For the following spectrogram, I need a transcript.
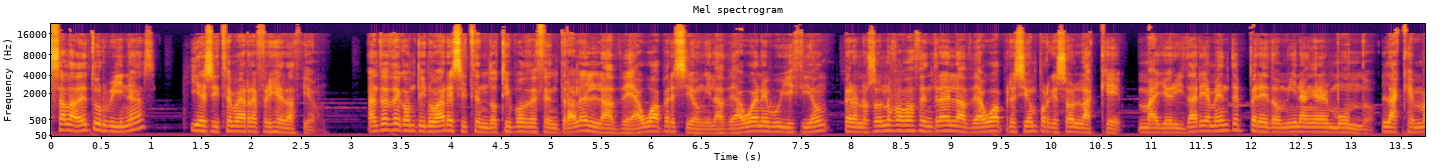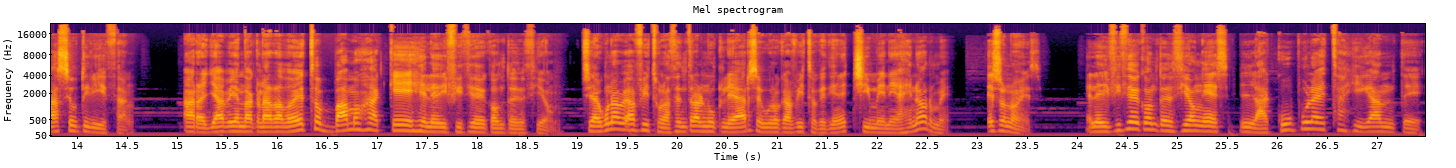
sala de turbinas y el sistema de refrigeración. Antes de continuar, existen dos tipos de centrales, las de agua a presión y las de agua en ebullición, pero nosotros nos vamos a centrar en las de agua a presión porque son las que mayoritariamente predominan en el mundo, las que más se utilizan. Ahora, ya habiendo aclarado esto, vamos a qué es el edificio de contención. Si alguna vez has visto una central nuclear, seguro que has visto que tiene chimeneas enormes. Eso no es. El edificio de contención es la cúpula esta gigante,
